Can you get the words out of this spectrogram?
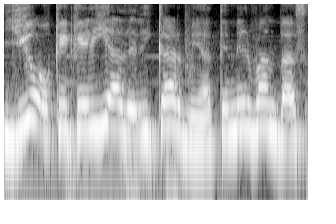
yo que quería dedicarme a tener bandas,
